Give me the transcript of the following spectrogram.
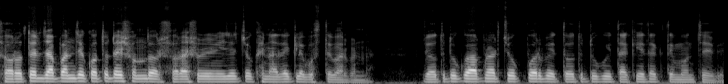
শরতের জাপান যে কতটাই সুন্দর সরাসরি নিজের চোখে না দেখলে বুঝতে পারবেন না। যতটুকু আপনার চোখ পড়বে ততটুকুই তাকিয়ে থাকতে মন চাইবে।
